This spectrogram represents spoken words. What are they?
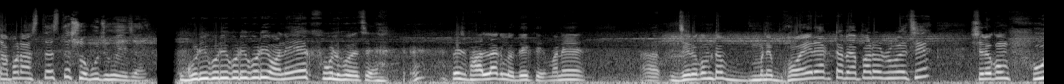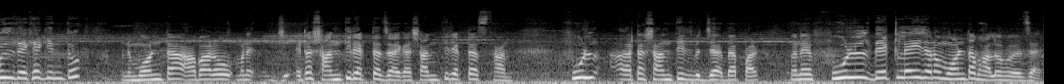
তারপর আস্তে আস্তে সবুজ হয়ে যায়। গুড়ি গুড়ি গুড়ি গুড়ি অনেক ফুল হয়েছে। বেশ ভালো লাগল দেখতে মানে যেরকমটা মানে ভয়ের একটা ব্যাপারও রয়েছে সেরকম ফুল দেখে কিন্তু মানে মনটা আবারও মানে এটা শান্তির একটা জায়গা, শান্তির একটা স্থান। ফুল একটা শান্তির ব্যাপার। মানে ফুল দেখলেই যেন মনটা ভালো হয়ে যায়।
